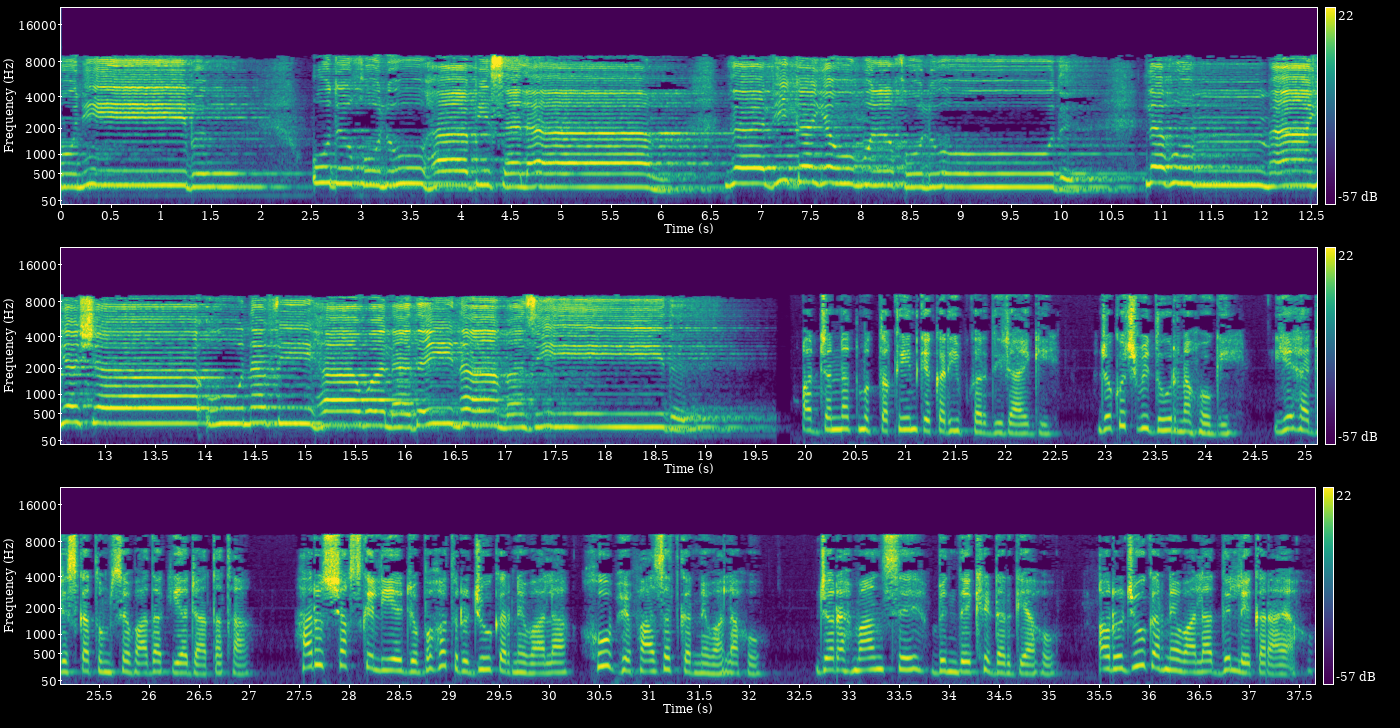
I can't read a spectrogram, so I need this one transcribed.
منيب ادخلوها بسلام يوم الخلود لهم ما يشاءون فيها ولدينا مزيد اور جنت متقین کے قریب کر دی جائے گی، جو کچھ بھی دور نہ ہوگی۔ یہ ہے جس کا تم سے وعدہ کیا جاتا تھا۔ ہر اس شخص کے لیے جو بہت رجوع کرنے والا، خوب حفاظت کرنے والا ہو، جو رحمان سے بن دیکھے ڈر گیا ہو۔ اور رجوع کرنے والا دل لے کر آیا ہو۔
